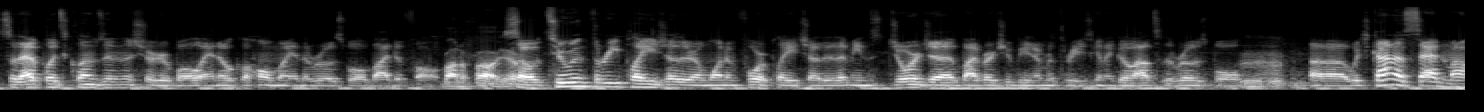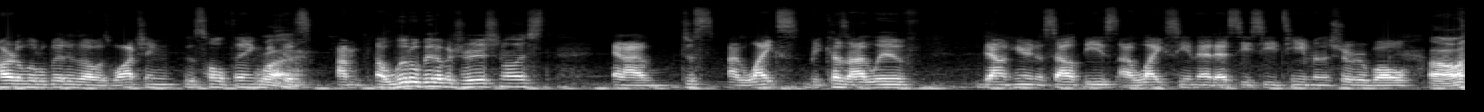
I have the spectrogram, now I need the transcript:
So that puts Clemson in the Sugar Bowl and Oklahoma in the Rose Bowl by default. By default, yeah. So two and three play each other, and one and four play each other. That means Georgia, by virtue of being number three, is going to go out to the Rose Bowl, Mhm. uh, which kind of saddened my heart a little bit as I was watching this whole thing Why? because I'm a little bit of a traditionalist, and I just I like because I live down here in the southeast. I like seeing that SEC team in the Sugar Bowl. Oh.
